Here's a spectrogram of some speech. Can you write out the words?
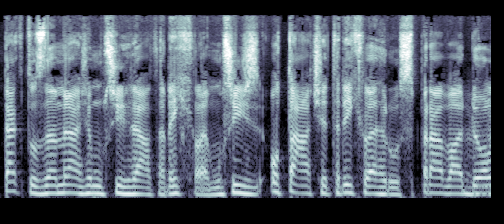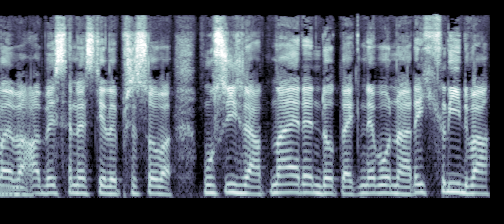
tak to znamená, že musíš hrát rychle, musíš otáčet rychle hru zprava, doleva, aby se nestihli přesouvat. Musíš hrát na jeden dotek nebo na rychlý dva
